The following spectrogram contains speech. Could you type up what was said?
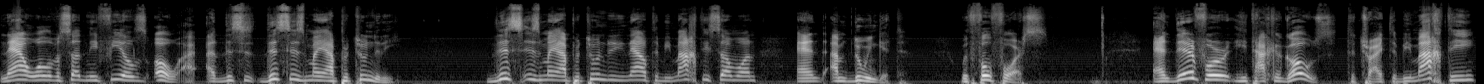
now all of a sudden he feels, oh, I, I, this is this is my opportunity. This is my opportunity now to be machti someone, and I'm doing it with full force. And therefore, Hitaka goes to try to be machti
